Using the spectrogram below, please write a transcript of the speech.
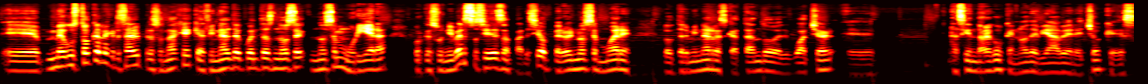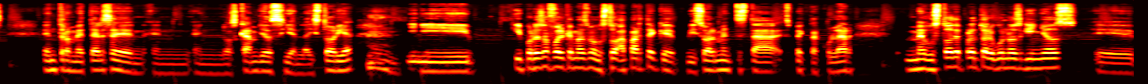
Eh, me gustó que regresara el personaje, que al final de cuentas no se, no se muriera, porque su universo sí desapareció, pero él no se muere, lo termina rescatando el Watcher, eh, haciendo algo que no debía haber hecho, que es entrometerse en, en, en los cambios y en la historia. Y, y, por eso fue el que más me gustó, aparte que visualmente está espectacular. Me gustó de pronto algunos guiños eh,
